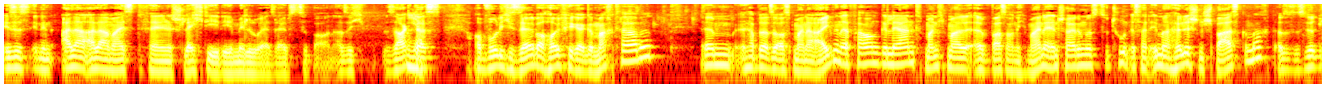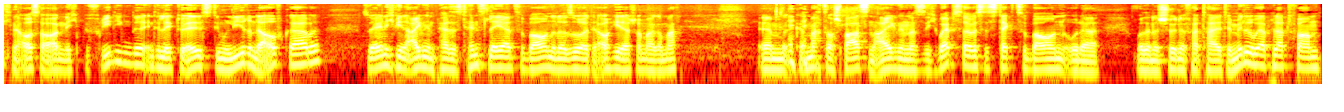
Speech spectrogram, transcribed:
ist es in den aller, allermeisten Fällen eine schlechte Idee, Middleware selbst zu bauen. Also ich sage ja. das, obwohl ich es selber häufiger gemacht habe. Ähm, habe also aus meiner eigenen Erfahrung gelernt. Manchmal äh, war es auch nicht meine Entscheidung, das zu tun. Es hat immer höllischen Spaß gemacht. Also es ist wirklich eine außerordentlich befriedigende, intellektuell stimulierende Aufgabe. So ähnlich wie einen eigenen Persistenzlayer zu bauen oder so, hat ja auch jeder schon mal gemacht. Ähm, Macht es auch Spaß, einen eigenen, dass sich Web Services Stack zu bauen oder, oder eine schöne verteilte Middleware-Plattform.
